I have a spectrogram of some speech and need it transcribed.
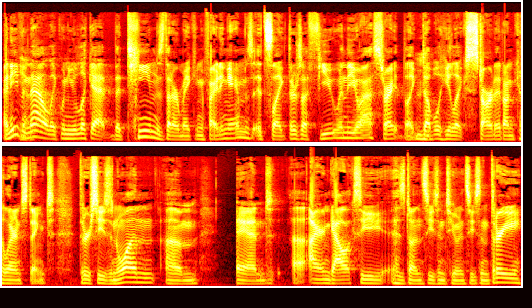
And even now, like when you look at the teams that are making fighting games, it's like there's a few in the US, right? Like Double Helix started on Killer Instinct through season one. Um, and uh, Iron Galaxy has done season two and season 3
